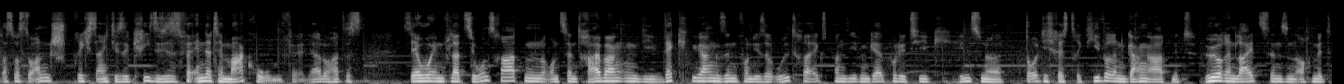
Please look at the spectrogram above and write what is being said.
das, was du ansprichst, eigentlich diese Krise, dieses veränderte Makroumfeld. Ja, du hattest sehr hohe Inflationsraten und Zentralbanken, die weggegangen sind von dieser ultra expansiven Geldpolitik hin zu einer deutlich restriktiveren Gangart mit höheren Leitzinsen, auch mit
